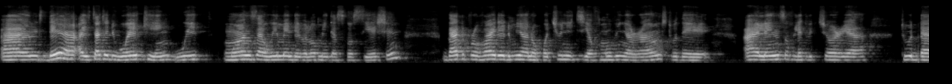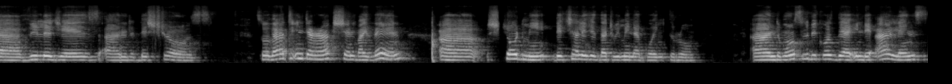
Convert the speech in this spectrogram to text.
And there I started working with Mwanza Women Development Association, that provided me an opportunity of moving around to the islands of Lake Victoria, to the villages and the shores. So that interaction by then uh, showed me the challenges that women are going through. And mostly because they are in the islands,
